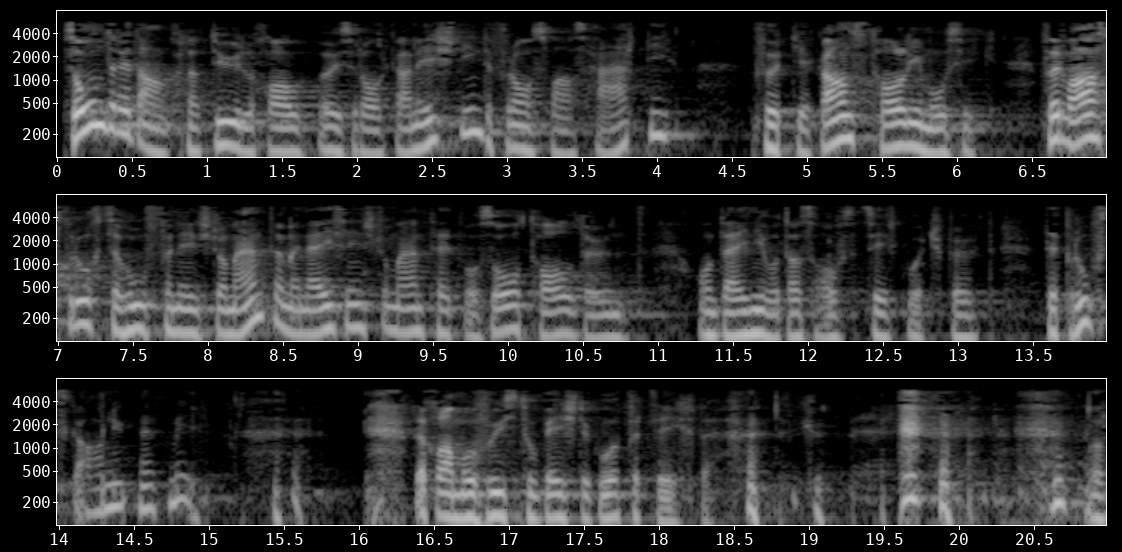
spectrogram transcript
Besonderen Dank natürlich auch unserer Organistin, der Françoise Herti, für die ganz tolle Musik. Für was braucht es einen Haufen Instrumente, wenn man ein Instrument hat, das so toll tönt und eine, die das auch sehr gut spielt? Dann braucht es gar nichts mehr. da kann man auf uns zu Besten gut verzichten.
